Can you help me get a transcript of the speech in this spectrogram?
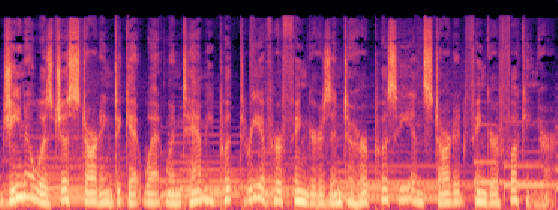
Gina was just starting to get wet when Tammy put three of her fingers into her pussy and started finger fucking her.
